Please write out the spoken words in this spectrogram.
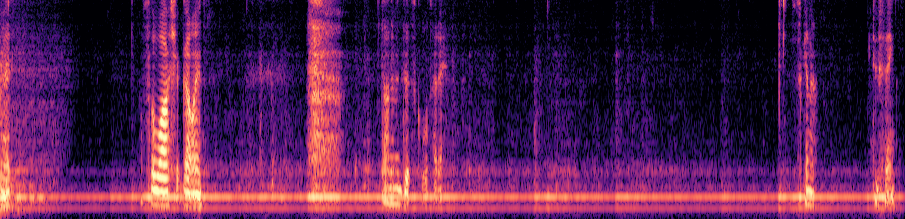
ready. How's the washer going? Donovan's at school today. Just gonna do things.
